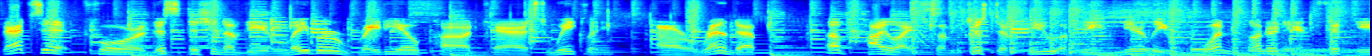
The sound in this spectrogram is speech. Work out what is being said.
That's it for this edition of the Labor Radio Podcast Weekly, our roundup of highlights from just a few of the nearly 150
